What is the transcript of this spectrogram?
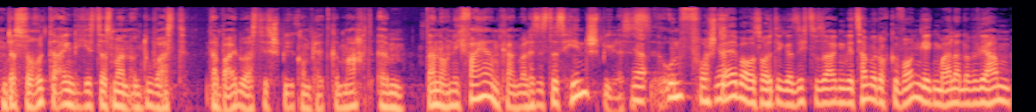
Und das Verrückte eigentlich ist, dass man, und du warst dabei, du hast dieses Spiel komplett gemacht, ähm, dann noch nicht feiern kann, weil es ist das Hinspiel. Es ist ja. unvorstellbar ja. aus heutiger Sicht zu sagen, jetzt haben wir doch gewonnen gegen Mailand, aber wir haben,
